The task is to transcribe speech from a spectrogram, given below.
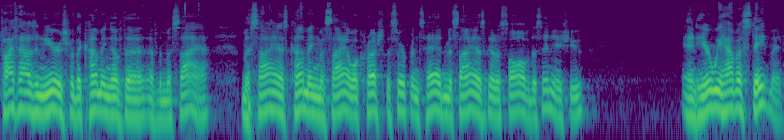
5,000 years for the coming of the, of the Messiah. Messiah is coming. Messiah will crush the serpent's head. Messiah is going to solve the sin issue. And here we have a statement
